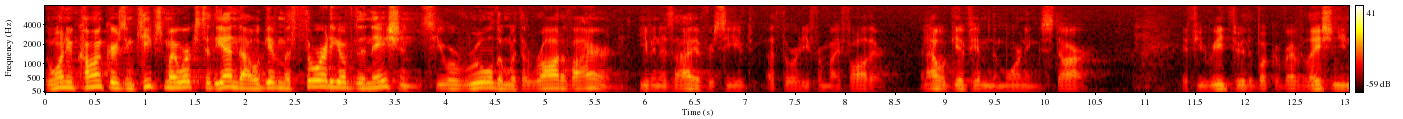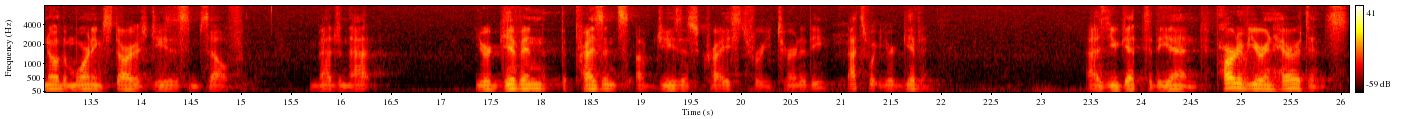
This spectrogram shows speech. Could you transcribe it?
The one who conquers and keeps my works to the end, I will give him authority over the nations. He will rule them with a rod of iron, even as I have received authority from my Father. And I will give him the morning star. If you read through the book of Revelation, you know the morning star is Jesus himself. Imagine that. You're given the presence of Jesus Christ for eternity. That's what you're given as you get to the end. Part of your inheritance.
